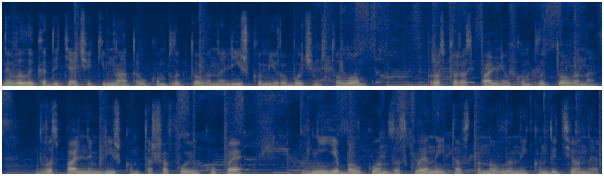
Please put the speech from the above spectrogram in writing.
Невелика дитяча кімната укомплектована ліжком і робочим столом. Простора спальня укомплектована двоспальним ліжком та шафою купе. В ній є балкон засклений та встановлений кондиціонер.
